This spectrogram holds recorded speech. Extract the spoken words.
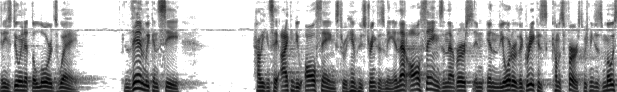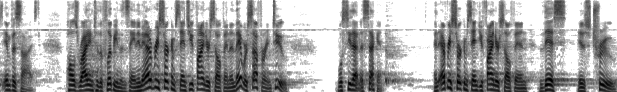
and he's doing it the Lord's way. Then we can see how he can say, I can do all things through him who strengthens me. And that all things in that verse, in, in the order of the Greek, is, comes first, which means it's most emphasized. Paul's writing to the Philippians and saying, in every circumstance you find yourself in, and they were suffering too. We'll see that in a second. In every circumstance you find yourself in, this is true.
